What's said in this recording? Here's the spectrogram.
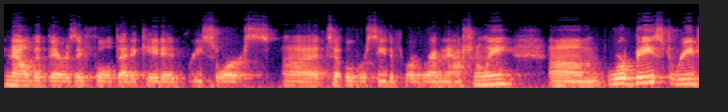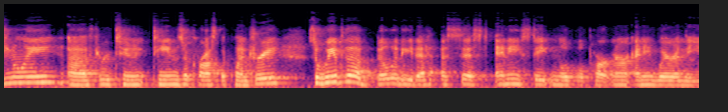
now that there's a full dedicated resource uh, to oversee the program nationally. Um, we're based regionally uh, through te- teams across the country. So we have the ability to assist any state and local partner anywhere in the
